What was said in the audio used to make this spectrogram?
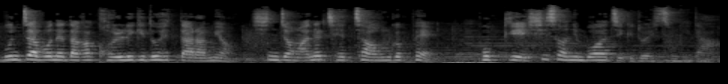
문자 보내다가 걸리기도 했다라며 신정환을 재차 언급해 복귀의 시선이 모아지기도 했습니다.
